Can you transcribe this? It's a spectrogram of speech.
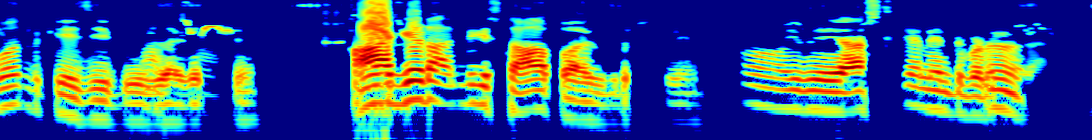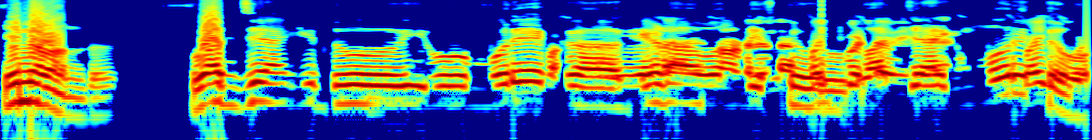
ಒಂದ್ ಕೆಜಿ ಬೀಜ. ಆಗುತ್ತೆ. ಆ ಗಿಡ ಅಲ್ಲಿಗೆ ಸ್ಟಾಪ್ ಆಗಿಬಿಡುತ್ತೆ. ಹ್ಮ್, ಇದು ಅಷ್ಟಕ್ಕೆ ನಿಂತು ಬಿಡುತ್ತೆ ಇನ್ನ ಒಂದು. ವಜ್ಜೆ ಆಗಿದ್ದು ಇವು ಮುರೇಕ ಗಿಡ ಒಂದಿಷ್ಟು ವಜ್ಜೆ ಆಗಿ ಮುರಿತವು.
